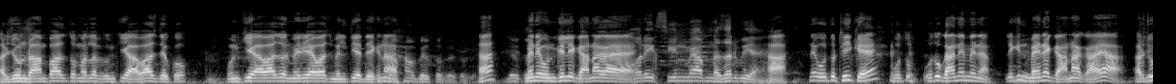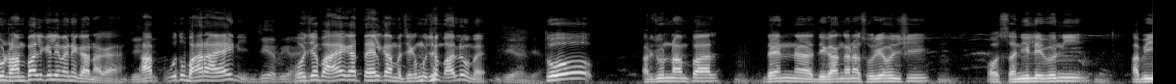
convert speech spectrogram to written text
अर्जुन रामपाल तो मतलब उनकी आवाज़ देखो उनकी आवाज़ और मेरी आवाज़ मिलती है देखना हाँ बिल्कुल बिल्कुल। हाँ? मैंने उनके लिए गाना गाया है। और एक सीन में आप नज़र भी आए हाँ। नहीं वो तो ठीक है वो तो वो तो गाने में ना लेकिन मैंने गाना गाया। अर्जुन रामपाल के लिए मैंने गाना गाया। आप वो तो बाहर आया ही नहीं। जी अभी वो जब आएगा तहलका मचेगा मुझे मालूम है। हाँ। तो अर्जुन रामपाल हम्म, देन दिगांगना सूर्यवंशी हम्म, और सनी लेवनी अभी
